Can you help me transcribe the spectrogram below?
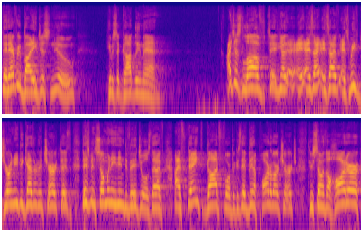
that everybody just knew he was a godly man. I just love to, you know, as, I, as, I've, as we've journeyed together to church, there's, there's been so many individuals that I've, I've thanked God for because they've been a part of our church through some of the harder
